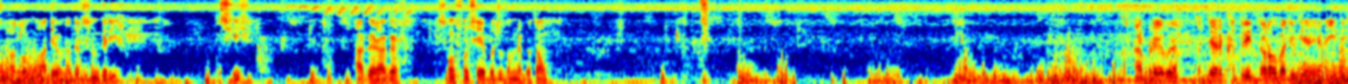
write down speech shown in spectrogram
ચાલો મહાદેવના દર્શન કરીએ પછી આગળ આગળ શું શું છે એ બધું તમને બતાવું. આપણે અત્યારે ખત્રી તળાવ બાજુથી આવ્યા અહીંથી.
